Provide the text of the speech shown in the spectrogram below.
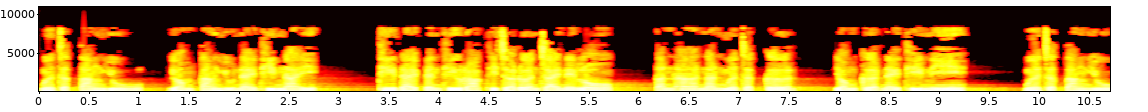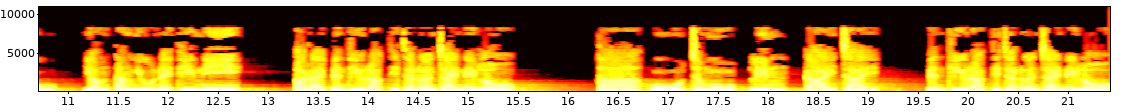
เมื่อจะตั้งอยู่ ย่อมตั้งอยู่ในที่ไหน ที่ใดเป็นที่รักที่จะเริญใจในโลก ตัณหานั้นเมื่อจะเกิด ย่อมเกิดในที่นี้ เมื่อจะตั้งอยู่ ย่อมตั้งอยู่ในที่นี้ อะไรเป็นที่รักที่จะเริญใจในโลก ตา หู จมูก ลิ้น กายใจ เป็นที่รักที่จะเริญใจในโลก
